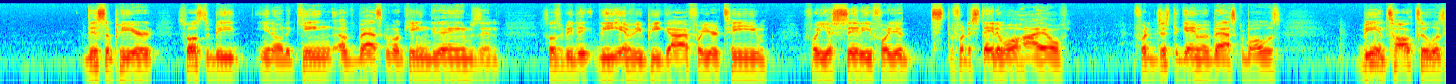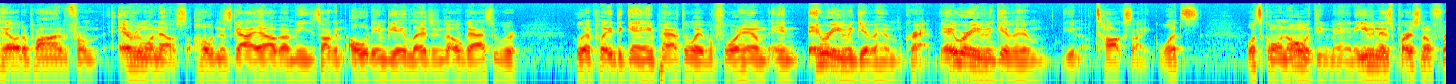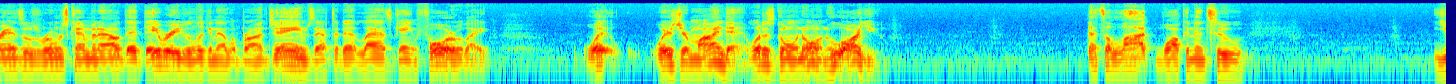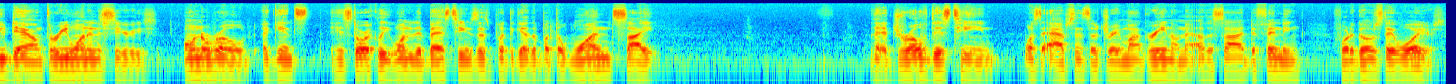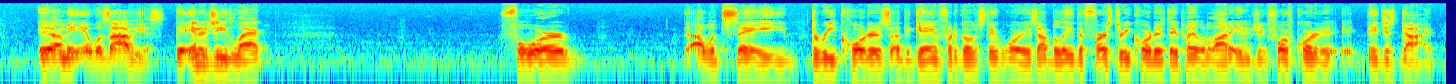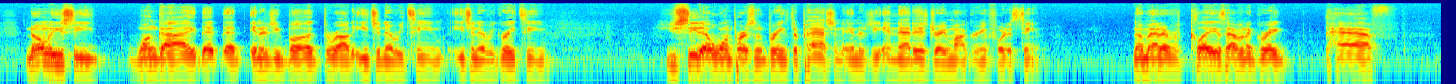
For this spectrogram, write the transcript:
Disappeared. Supposed to be, you know, the king of the basketball, King James, and supposed to be the, the MVP guy for your team, for your city, for your for the state of Ohio, for just the game of basketball. Was being talked to, was held upon from everyone else, holding this guy up. I mean, you're talking old NBA legends, old guys who were who had played the game, passed away before him, and they were even giving him crap. They were even giving him, you know, talks like, "What's what's going on with you, man?" Even his personal friends, there was rumors coming out that they were even looking at LeBron James after that last game four, like, "What? Where's your mind at? What is going on? Who are you?" That's a lot walking into you down three one in the series on the road against historically one of the best teams that's put together, but the one site that drove this team was the absence of Draymond Green on that other side defending for the Golden State Warriors. It, I mean, it was obvious. The energy lacked for, I would say, three quarters of the game for the Golden State Warriors. I believe the first three quarters they played with a lot of energy. Fourth quarter, it, they just died. Normally, you see one guy that that energy bug throughout each and every team, each and every great team you see that one person who brings the passion, the energy, and that is Draymond Green for this team. No matter if Klay is having a great half,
